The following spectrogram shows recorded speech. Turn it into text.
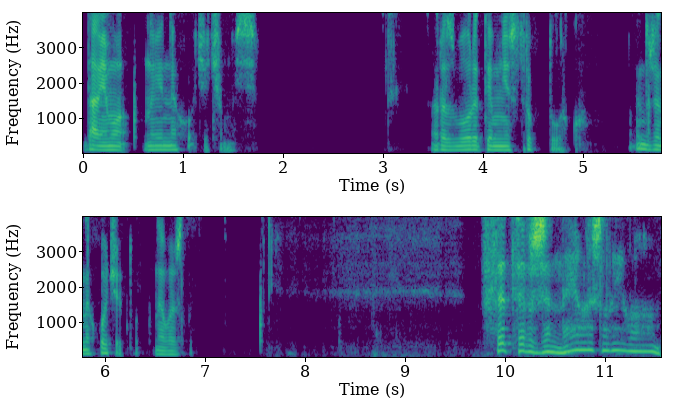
Дав йому, ну він не хоче чомусь. Розбурити мені структурку. Він вже не хоче, тут неважливо. Все це вже неважливо.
